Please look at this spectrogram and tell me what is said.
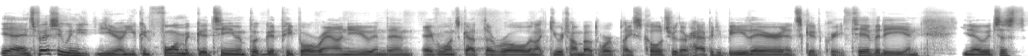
Yeah, and especially when you you know you can form a good team and put good people around you, and then everyone's got their role. And like you were talking about the workplace culture, they're happy to be there, and it's good creativity, and you know it's just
